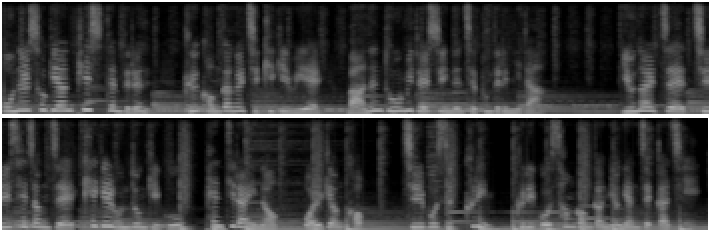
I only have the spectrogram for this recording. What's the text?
오늘 소개한 필수템들은 그 건강을 지키기 위해 많은 도움이 될 수 있는 제품들입니다. 윤활제, 질 세정제, 케겔 운동기구, 팬티라이너, 월경컵, 질보습 크림, 그리고 성건강 영양제까지.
